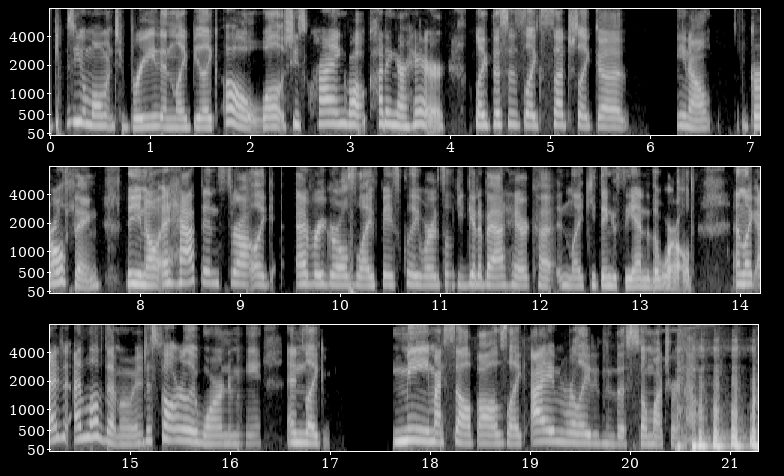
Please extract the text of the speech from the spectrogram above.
gives you a moment to breathe and like be like oh well she's crying about cutting her hair like this is like such like a you know girl thing you know it happens throughout like every girl's life basically where it's like you get a bad haircut and like you think it's the end of the world. And like i, I love that moment it just felt really warm to me and like me myself i was like i'm related to this so much right now.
